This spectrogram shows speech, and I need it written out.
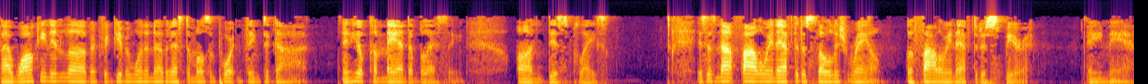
By walking in love and forgiving one another. That's the most important thing to God. And He'll command a blessing on this place. It says not following after the soulish realm but following after the Spirit. Amen.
